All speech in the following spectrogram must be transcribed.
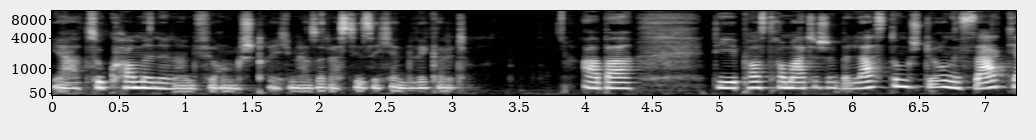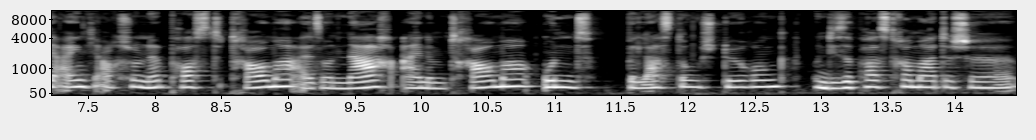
ja, zu kommen, in Anführungsstrichen, also dass die sich entwickelt. Aber die posttraumatische Belastungsstörung, es sagt ja eigentlich auch schon, ne, Posttrauma, also nach einem Trauma und Belastungsstörung. Und diese posttraumatische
